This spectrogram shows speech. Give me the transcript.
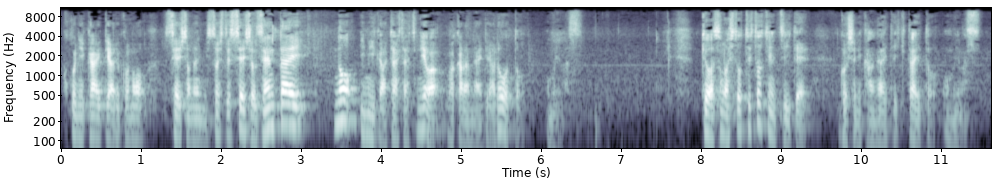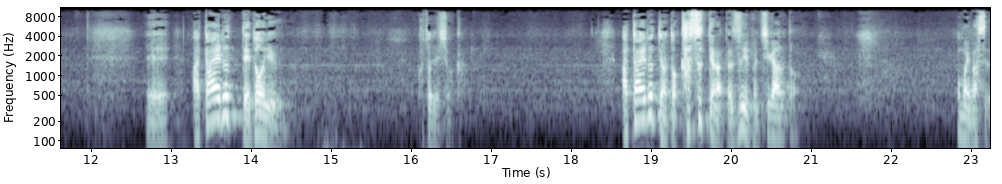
ここに書いてあるこの聖書の意味そして聖書全体の意味が私たちにはわからないであろうと思います。今日はその一つ一つについてご一緒に考えていきたいと思います、えー、与えるってどういうことでしょうか？与えるっていうのと貸すっていうのは随分違うと思います。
